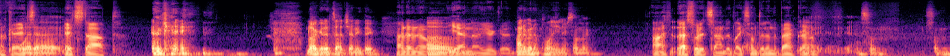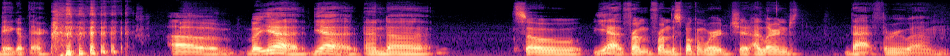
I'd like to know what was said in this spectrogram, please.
Okay. What, uh... It stopped. Okay. I'm not gonna touch anything. I don't know. Um, yeah, no, you're good. Might have been a plane or something. Uh, that's what it sounded like. Yeah. Something in the background. Yeah, yeah. Some, some big up there. um, but yeah, yeah, and uh, so yeah, from from the spoken word shit, I learned that through um,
